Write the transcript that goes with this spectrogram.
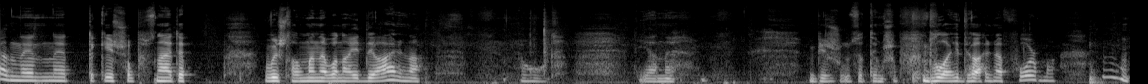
Я не, не такий, щоб, знаєте, вийшла в мене вона ідеальна. От. Я не біжу за тим, щоб була ідеальна форма. Ну,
